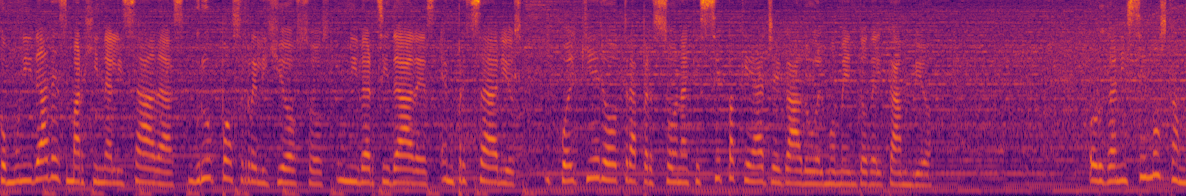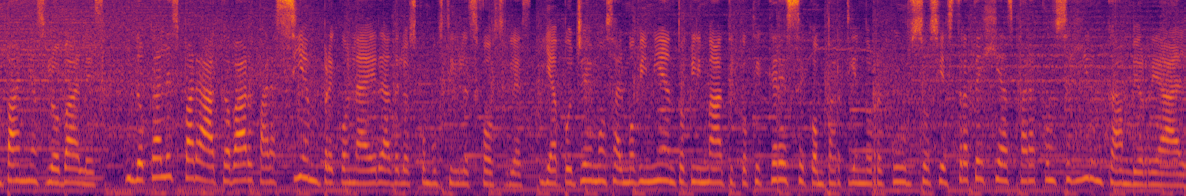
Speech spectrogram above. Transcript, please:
comunidades marginalizadas, grupos religiosos, universidades, empresarios y cualquier otra persona que sepa que ha llegado el momento del cambio. Organicemos campañas globales y locales para acabar para siempre con la era de los combustibles fósiles y apoyemos al movimiento climático que crece compartiendo recursos y estrategias para conseguir un cambio real.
